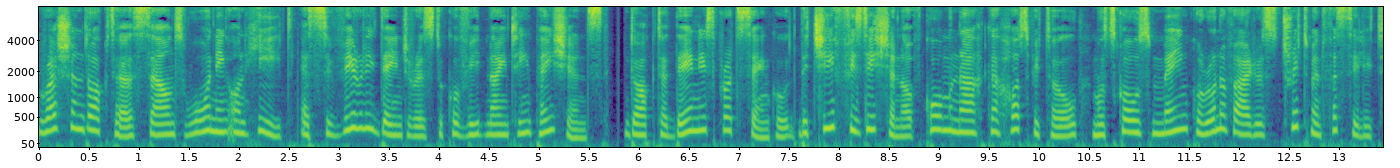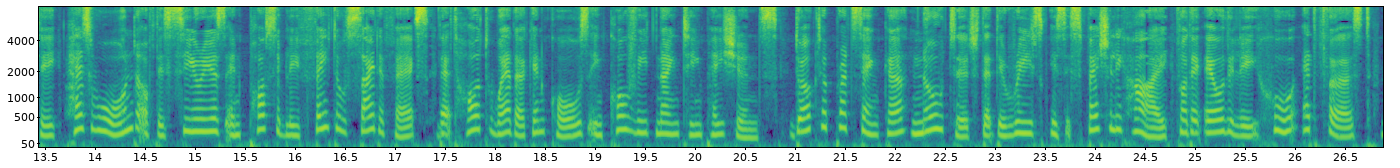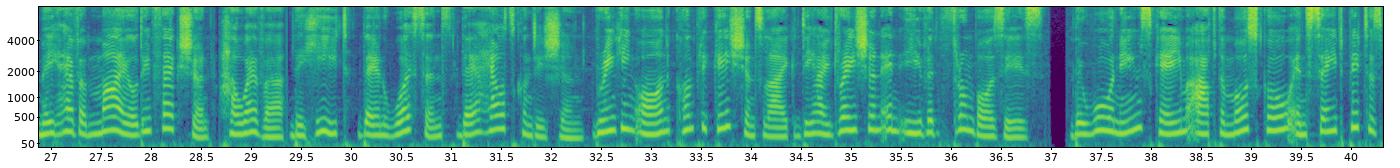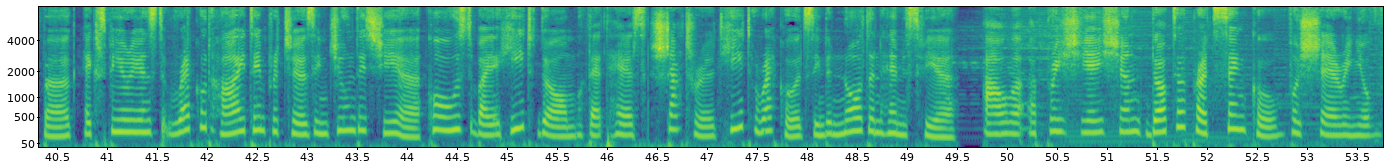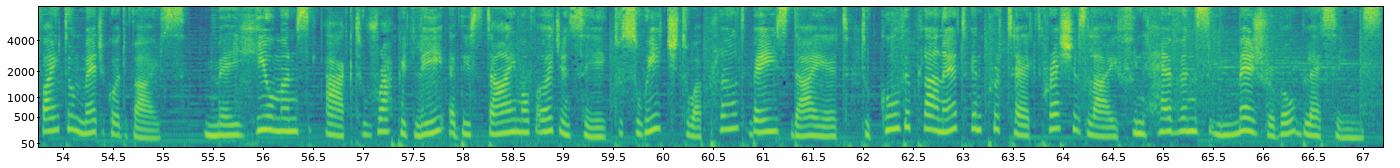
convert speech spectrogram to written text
Russian doctor sounds warning on heat as severely dangerous to COVID 19 patients. Dr. Denis Protsenko, the chief physician of Kommunarka Hospital, Moscow's main coronavirus treatment facility, has warned of the serious and possibly fatal side effects that hot weather can cause in COVID 19 patients. Dr. Protsenko noted that the risk is especially high for the elderly who, at first, may have a mild infection. However, the heat then worsens their health condition, bringing on complications like dehydration and even thrombosis. The warnings came after Moscow and St. Petersburg experienced record high temperatures in June this year, caused by a heat dome that has shattered heat records in the Northern Hemisphere. Our appreciation, Dr. Protsenko, for sharing your vital medical advice. May humans act rapidly at this time of urgency to switch to a plant based diet to cool the planet and protect precious life in heaven's immeasurable blessings.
